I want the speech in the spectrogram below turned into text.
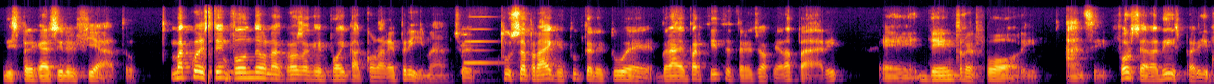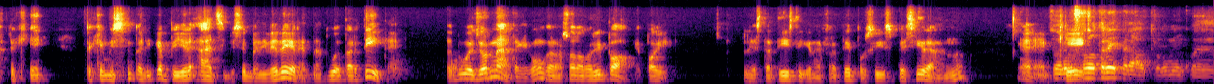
di sprecarci del fiato. Ma questo in fondo è una cosa che puoi calcolare prima, cioè tu saprai che tutte le tue brave partite te le giochi alla pari, eh, dentro e fuori, anzi forse alla dispari perché, perché mi sembra di capire, anzi mi sembra di vedere da due partite, da due giornate che comunque non sono così poche, poi le statistiche nel frattempo si spessiranno, eh, sono, che... sono, tre peraltro comunque.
